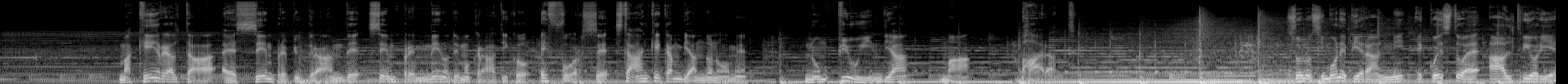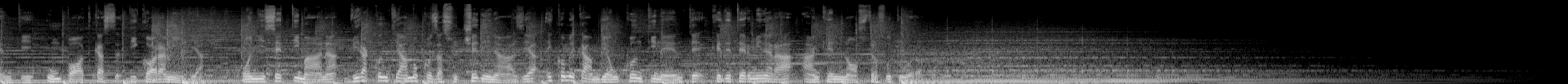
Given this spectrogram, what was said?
ma che in realtà è sempre più grande, sempre meno democratico e forse sta anche cambiando nome. Non più India, ma Bharat. Sono Simone Pieranni e questo è Altri Orienti, un podcast di Cora Media. Ogni settimana vi raccontiamo cosa succede in Asia e come cambia un continente che determinerà anche il nostro futuro.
